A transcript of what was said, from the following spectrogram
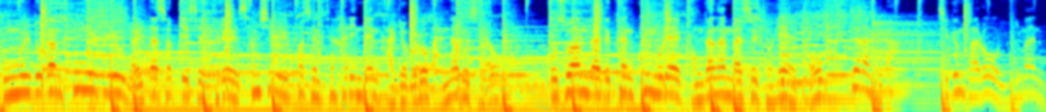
곡물도감 콩물두유 15개 세트를 31% 할인된 가격으로 만나보세요. 고소함 가득한 콩물에 건강한 맛을 더해 더욱 특별합니다. 지금 바로 29,000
